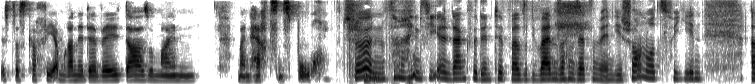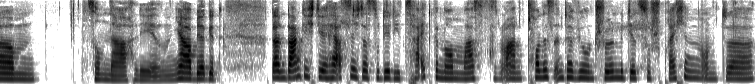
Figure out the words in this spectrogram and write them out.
ist das Café am Rande der Welt da so mein, mein Herzensbuch. Schön, vielen Dank für den Tipp. Also die beiden Sachen setzen wir in die Shownotes für jeden ähm, zum Nachlesen. Ja, Birgit, dann danke ich dir herzlich, dass du dir die Zeit genommen hast. Es war ein tolles Interview und schön mit dir zu sprechen. Und äh, ja.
